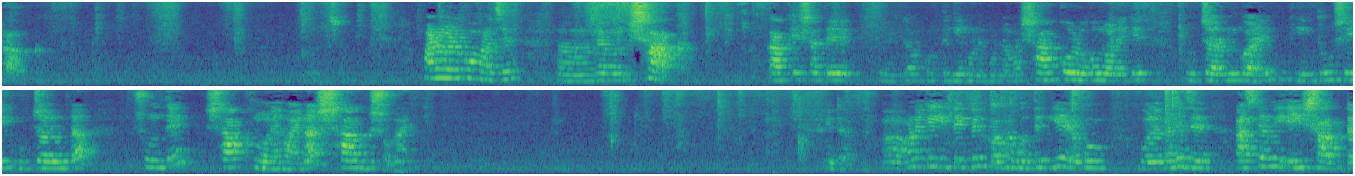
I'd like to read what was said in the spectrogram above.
কাক। আচ্ছা। আরও এরকম আছে যেমন শাক। কাকের সাথে এটা করতে গিয়ে মনে পড়ল আমার। শাক ওরকম অনেকে উচ্চারণ করে, কিন্তু সেই উচ্চারণটা শুনতে শাক মনে হয় না, শাক শোনায়। এটা। অনেকেই দেখবেন কথা বলতে গিয়ে এরকম বলে ফেলে যে, আজকে আমি এই শাকটা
